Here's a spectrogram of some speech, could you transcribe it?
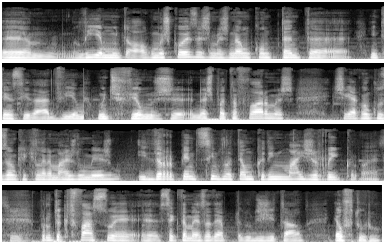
Um, lia muito algumas coisas, mas não com tanta intensidade. Via muitos filmes eh, nas plataformas. Cheguei à conclusão que aquilo era mais do mesmo e de repente sinto-me até um bocadinho mais rico, não é? Sim. A pergunta que te faço é: eh, sei que também és adepto do digital, é o futuro?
